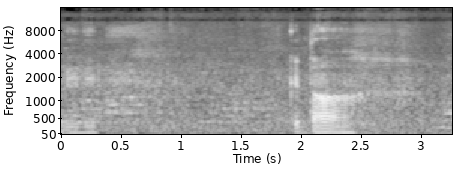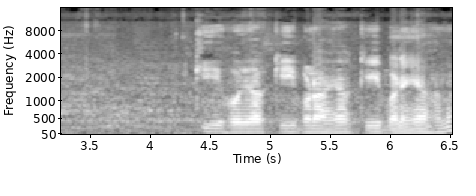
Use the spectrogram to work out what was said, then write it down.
ਵੀ ਕਿਦਾਂ, ਕੀ ਹੋਇਆ, ਕੀ ਬਣਾਇਆ, ਕੀ ਬਣਿਆ, ਹਨਾ?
